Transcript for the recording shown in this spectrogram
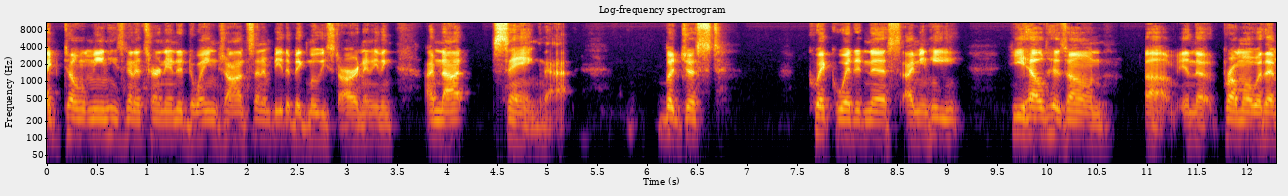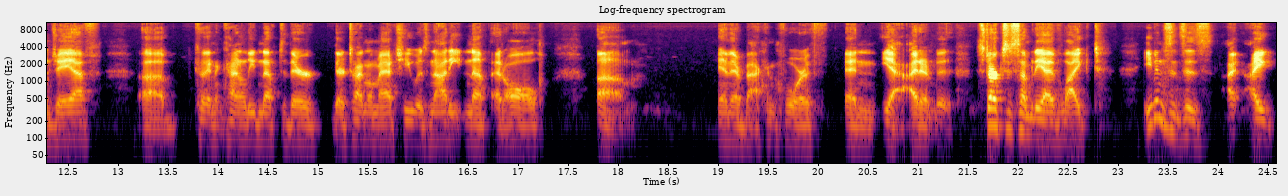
I don't mean he's going to turn into Dwayne Johnson and be the big movie star and anything. I'm not saying that, but just quick wittedness. I mean, he he held his own um, in the promo with MJF, uh, kind of kind of leading up to their their title match. He was not eaten up at all, um, and they're back and forth. And yeah, I don't. Starks is somebody I've liked even since his. I, I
